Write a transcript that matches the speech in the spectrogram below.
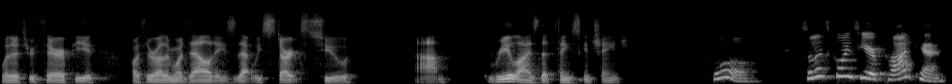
whether through therapy or through other modalities, that we start to um, realize that things can change. Cool. So let's go into your podcast.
